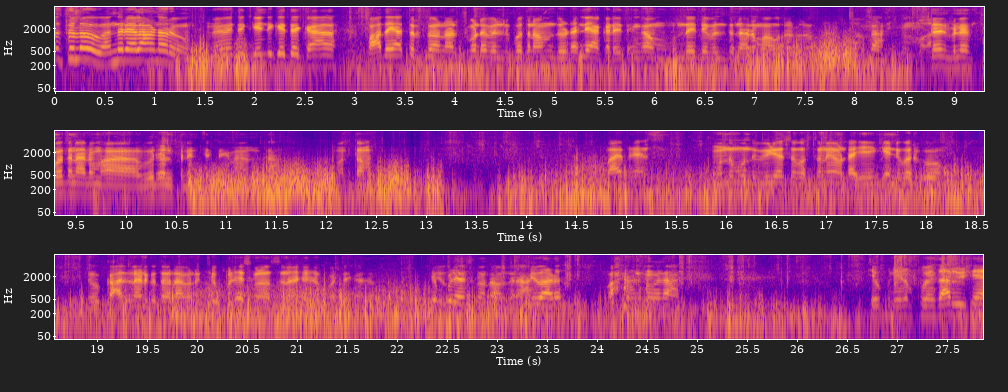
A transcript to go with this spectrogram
దోస్తులు అందరూ ఎలా ఉన్నారు? మేమైతే గెంటికైతే కా పాదయాత్రతో నడుచుకుంటూ వెళ్ళిపోతున్నాం. చూడండి అక్కడైతే ఇంకా ముందైతే వెళ్తున్నారు మా ఊరోళ్ళు. ఫ్రెండ్స్ పోతున్నారు మా ఊరోళ్ళు ఫ్రెండ్స్ అయితే అంతా మొత్తం. బాయ్ ఫ్రెండ్స్ ముందు ముందు వీడియోస్ వస్తూనే ఉంటాయి గెంటి వరకు. నువ్వు కాళ్ళు నడుకుతో రాకుండా చెప్పులు వేసుకొని వస్తున్నాను నేను కొట్టే కాదు. చెప్పులు వేసుకొని రావుతురా వాడు వాడు కూడా చెప్పు నేను పోయినసారి చూసా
